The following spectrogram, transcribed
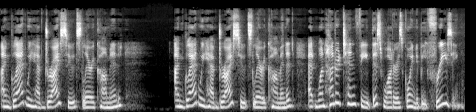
I'm glad we have dry suits, Larry commented. I'm glad we have dry suits, Larry commented. At 110 feet, this water is going to be freezing.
